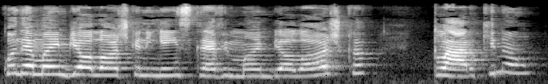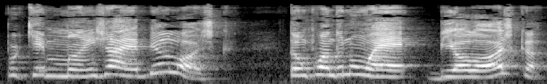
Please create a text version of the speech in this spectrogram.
Quando é mãe biológica, ninguém escreve mãe biológica? Claro que não, porque mãe já é biológica. Então, quando não é biológica,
